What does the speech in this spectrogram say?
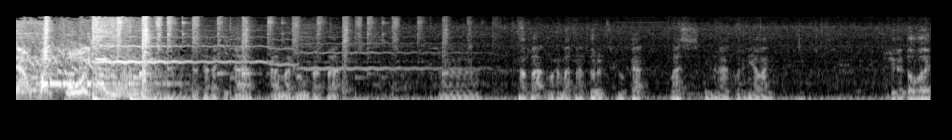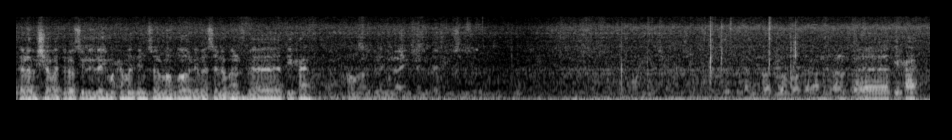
Sound right, boys. saudara kita almarhum Bapak eh, Bapak Muhammad Fatur juga Mas Indra Kurniawan. Biridallah ta'ala bisyawati Rasulullah Muhammadin sallallahu alaihi wasallam Al-Fatihah. Al-Fatihah.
